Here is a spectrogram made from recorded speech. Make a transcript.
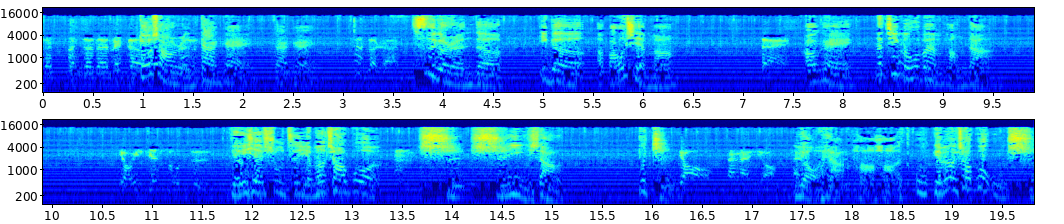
个整个的那个多少人？大概大概四个人，四个人的一个呃保险吗对，？OK，那金额会不会很庞大？有一些数字，有没有超过十十以上？不止，有，当然有，有哈，好好五有没有超过五十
